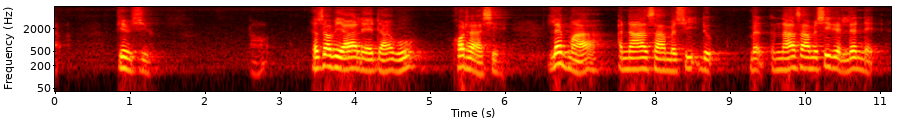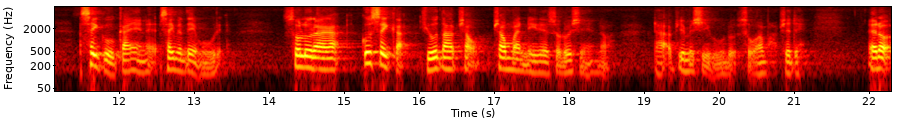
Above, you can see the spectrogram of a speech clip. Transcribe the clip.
တော့ပြည့်မရှိဘူးနော်ရသော်ဘုရားလည်းဒါကိုခေါ်ထားရှိတယ်လက်မှာအနာစာမရှိလို့အနာစာမရှိတဲ့လက်နဲ့ အစိတ်ကိုကိုင်းရင်လည်းအစိတ်မသိဘူးတဲ့ဆိုလိုတာကကိုယ်စိတ်ကရိုးသားဖြောင်းဖြောင်းမှတ်နေတယ်ဆိုလို့ရှိရင်တော့ဒါအပြစ်မရှိဘူးလို့ဆိုရမှာဖြစ်တယ်အဲ့တော့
